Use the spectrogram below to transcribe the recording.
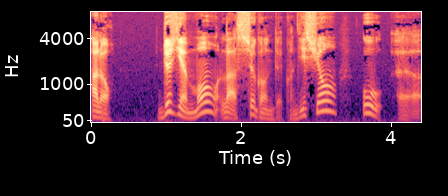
Alors, Deuxièmement, la seconde condition, ou euh,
